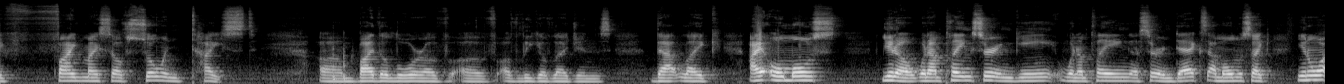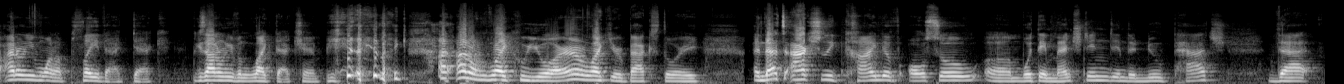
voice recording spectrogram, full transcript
I find myself so enticed um, by the lore of, of of League of Legends that like I almost you know when I'm playing certain game when I'm playing a certain decks, I'm almost like you know what I don't even want to play that deck because I don't even like that champion. like I, I don't like who you are. I don't like your backstory. And that's actually kind of also um, what they mentioned in the new patch that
